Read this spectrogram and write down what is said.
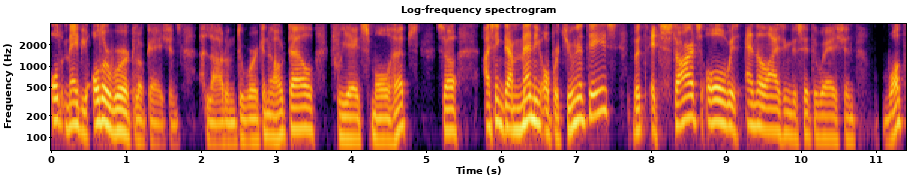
or maybe other work locations, allow them to work in a hotel, create small hubs. So I think there are many opportunities, but it starts always analyzing the situation. What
